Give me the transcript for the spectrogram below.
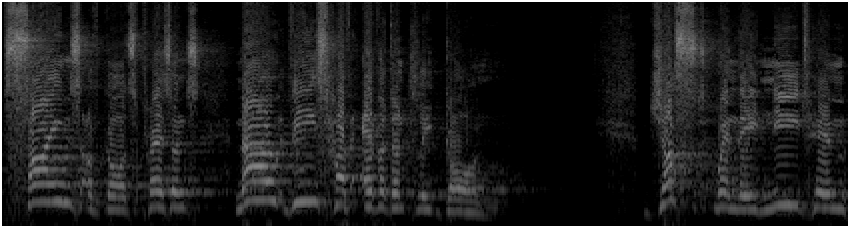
signs of God's presence. Now these have evidently gone. Just when they need him,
